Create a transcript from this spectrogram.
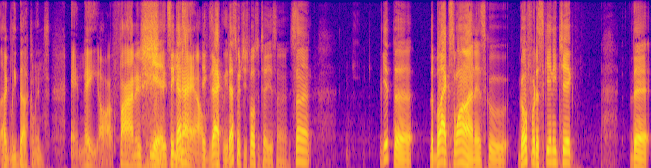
ugly ducklings, and they are fine as Yeah, shit see that's now. exactly that's what you're supposed to tell your son. Son, get the the black swan in school. Go for the skinny chick that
